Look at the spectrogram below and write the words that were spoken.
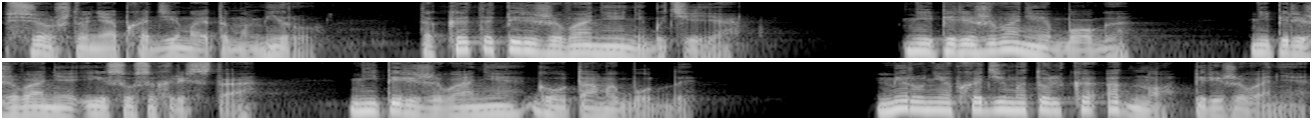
Все, что необходимо этому миру, так это переживание небытия. Не переживание Бога, не переживание Иисуса Христа, не переживание Гаутамы Будды. Миру необходимо только одно переживание.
